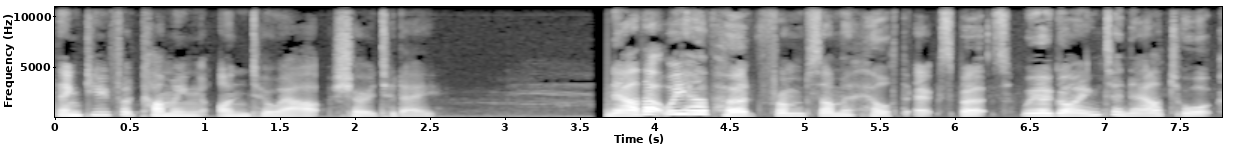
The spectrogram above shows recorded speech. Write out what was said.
Thank you for coming onto our show today. Now that we have heard from some health experts, we are going to now talk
